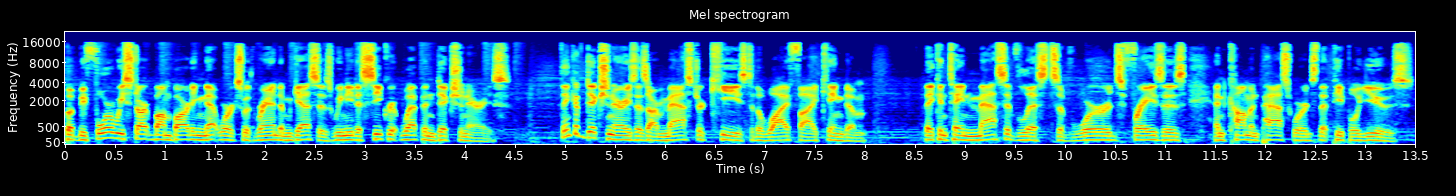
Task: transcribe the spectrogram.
But before we start bombarding networks with random guesses, we need a secret weapon dictionaries. Think of dictionaries as our master keys to the Wi-Fi kingdom. They contain massive lists of words, phrases, and common passwords that people use.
